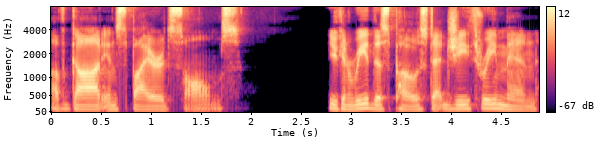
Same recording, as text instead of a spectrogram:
of God inspired psalms. You can read this post at g3min.org.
